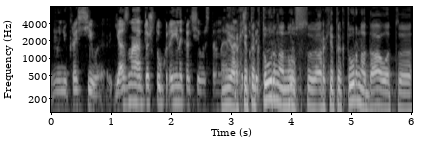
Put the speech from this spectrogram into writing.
ну, некрасивая. Я знаю то, что Украина красивая страна. Я Ні, знаю то, что, архітектурна, ну, с- архітектурна, да, от е,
